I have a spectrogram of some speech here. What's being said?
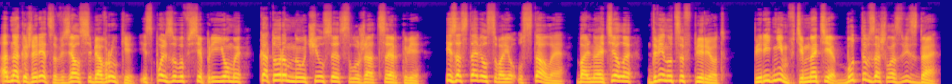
Однако жрец взял себя в руки, использовав все приемы, которым научился служа церкви, и заставил свое усталое, больное тело двинуться вперед. Перед ним в темноте будто взошла звезда,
